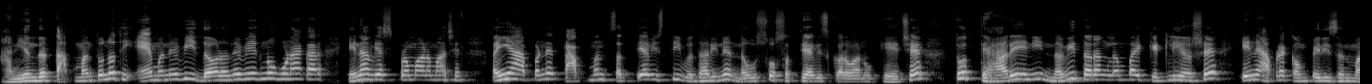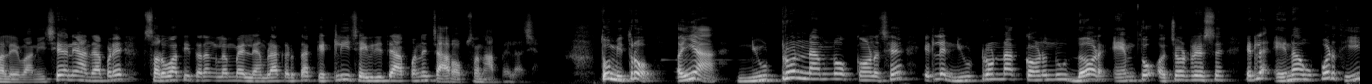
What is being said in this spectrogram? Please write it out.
આની અંદર તાપમાન તો નથી, એમ અને વી, દળ અને વેગનો ગુણાકાર એના વ્યસ્ત પ્રમાણમાં છે. અહીંયા આપણને તાપમાન સત્યાવીસથી વધારીને નવસો સત્યાવીસ કરવાનું કહે છે. તો ત્યારે એની નવી તરંગ લંબાઈ કેટલી હશે એને આપણે કમ્પેરિઝનમાં લેવાની છે અને આને આપણે શરૂઆતી તરંગ લંબાઈ લેમડા કરતાં કેટલી છે એવી રીતે આપણને ચાર ઓપ્શન આપેલા છે. તો મિત્રો, અહીંયા ન્યુટ્રોન નામનો કણ છે, એટલે ન્યુટ્રોનના કણનું દળ એમ તો અચળ રહેશે. એટલે એના ઉપરથી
